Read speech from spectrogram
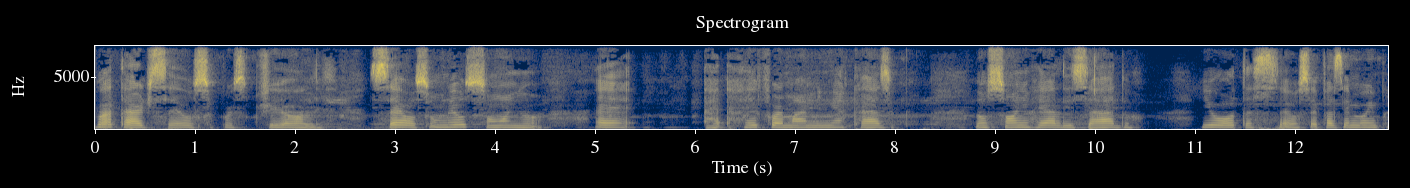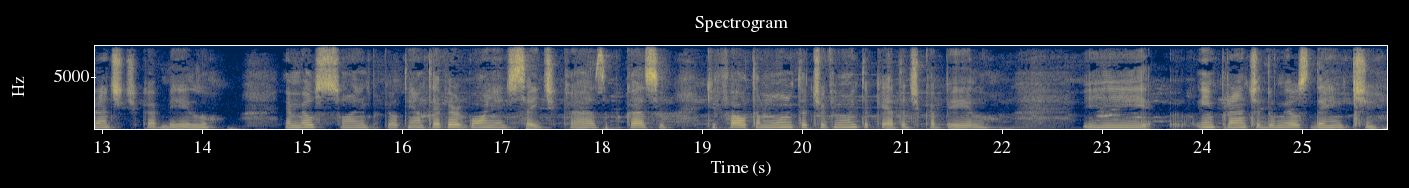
Boa tarde, Celso Portioli. Celso, o meu sonho é reformar minha casa, um sonho realizado. E outra, Celso, é fazer meu implante de cabelo. É meu sonho, porque eu tenho até vergonha de sair de casa, por causa que falta muito, eu tive muita queda de cabelo. E implante dos meus dentes.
